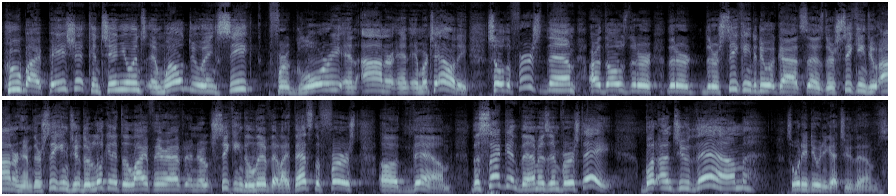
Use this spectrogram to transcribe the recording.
who by patient continuance in well doing seek for glory and honor and immortality. So the first them are those that are, that are, that are seeking to do what God says. They're seeking to honor Him. They're seeking to, they're looking at the life hereafter and they're seeking to live that life. That's the first of them. The second them is in verse 8. But unto them, so what do you do when you got two thems?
